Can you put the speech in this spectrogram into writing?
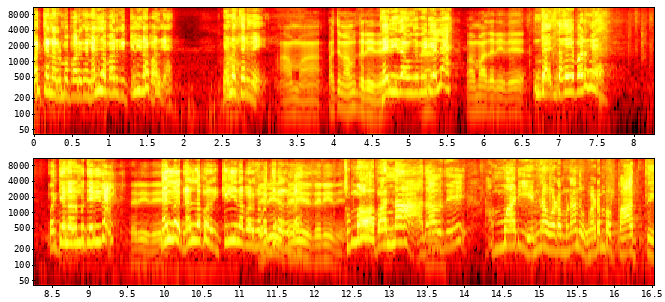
பச்சை நரம்ப பாருங்க நல்ல பாருங்க கிளீனா பாருங்க. என்ன தெரியுது? ஆமாம் பச்சை நமக்கு தெரியுது. தெரியுதா உங்க வீடியோல? ஆமாம் தெரியுது. இந்த இந்த கையை பாருங்க. பச்சை நரம்பு தெரியுதா? தெரியுது. நல்ல நல்ல பாருங்க கிளீனா பாருங்க பச்சை நரம்பு. தெரியுது சும்மாவா பண்ணா அதாவது அம்மாடி என்ன உடம்புனா அந்த உடம்ப பார்த்து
